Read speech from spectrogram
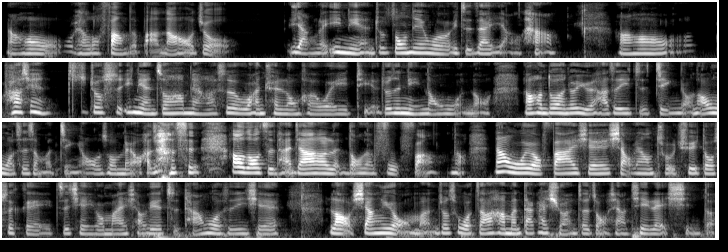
然后我想说放着吧，然后就养了一年，就中间我有一直在养它，然后。发现就是一年之后，他们两个是完全融合为一体的，就是你弄我弄，然后很多人就以为它是一支精油，然后问我是什么精油，我说没有，它就是 澳洲紫檀加上冷冻的复方。那我有发一些小样出去，都是给之前有买小叶紫檀或者是一些老香友们，就是我知道他们大概喜欢这种香气类型的，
